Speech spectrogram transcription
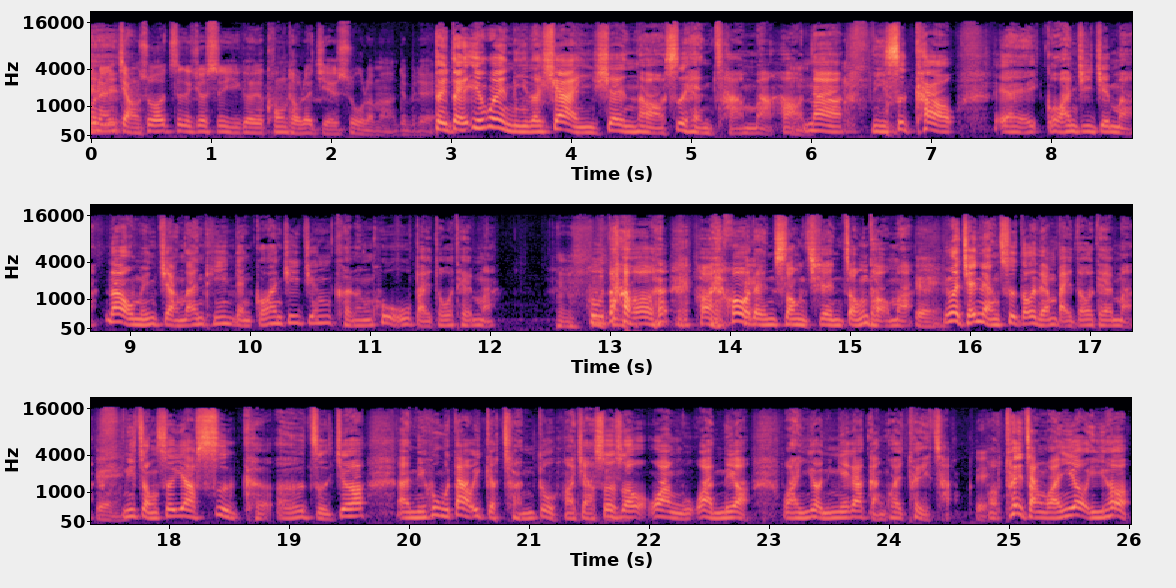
不能讲说这个就是一个空头的结束了嘛，对不对？对对，因为你的下影线哈是很长嘛，哈，那你是靠呃国安基金嘛，那我们讲难听一点，国安基金可能护五百多天嘛。护到后人送选总统嘛，对，因为前两次都两百多天嘛，对，你总是要适可而止，就说呃，你护到一个程度啊，假设说万五万六完以后，你应该赶快退场，哦，退场完以后以后，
